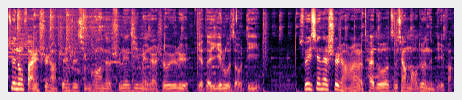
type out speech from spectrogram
最能反映市场真实情况的十年期美债收益率也在一路走低，所以现在市场上有太多自相矛盾的地方，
